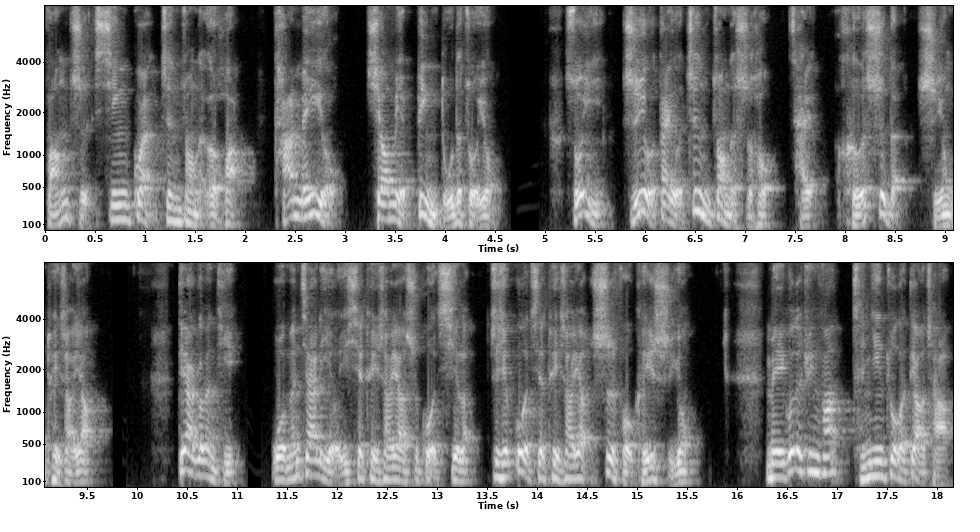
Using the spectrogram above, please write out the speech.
防止新冠症状的恶化，它没有消灭病毒的作用，所以只有带有症状的时候才合适的使用退烧药。第二个问题，我们家里有一些退烧药是过期了，这些过期的退烧药是否可以使用？美国的军方曾经做过调查，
